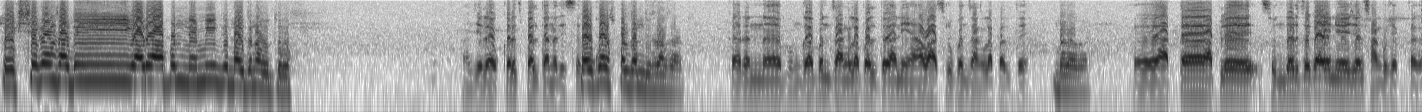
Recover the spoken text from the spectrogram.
प्रेक्षकांसाठी गाडी आपण नेहमी मैदानात उतरू. म्हणजे लवकरच पलताना दिसत लवकरच पलताना दिसणार साहेब. कारण अं, भुंगा पण चांगला पलतोय आणि हा वासरू पण चांगला पलतोय. बरोबर. अं, आता आपले सुंदरचं काही नियोजन सांगू शकता का?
